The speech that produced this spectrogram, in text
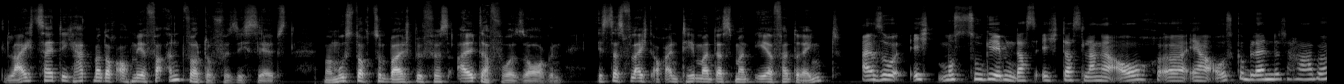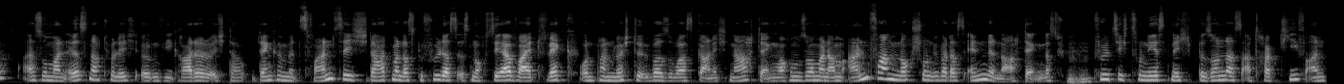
Gleichzeitig hat man doch auch mehr Verantwortung für sich selbst. Man muss doch zum Beispiel fürs Alter vorsorgen. Ist das vielleicht auch ein Thema, das man eher verdrängt? Also ich muss zugeben, dass ich das lange auch äh, eher ausgeblendet habe. Also man ist natürlich irgendwie gerade, ich da, denke mit 20, da hat man das Gefühl, das ist noch sehr weit weg und man möchte über sowas gar nicht nachdenken. Warum soll man am Anfang noch schon über das Ende nachdenken? Das mhm. fühlt sich zunächst nicht besonders attraktiv an.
